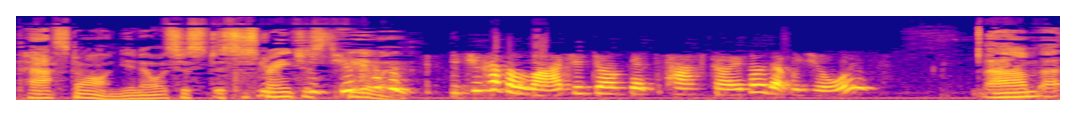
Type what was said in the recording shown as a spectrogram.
passed on. You know, it's just it's the strangest Did have feeling. a, did you have a larger dog that's passed over that was yours? Um, uh,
